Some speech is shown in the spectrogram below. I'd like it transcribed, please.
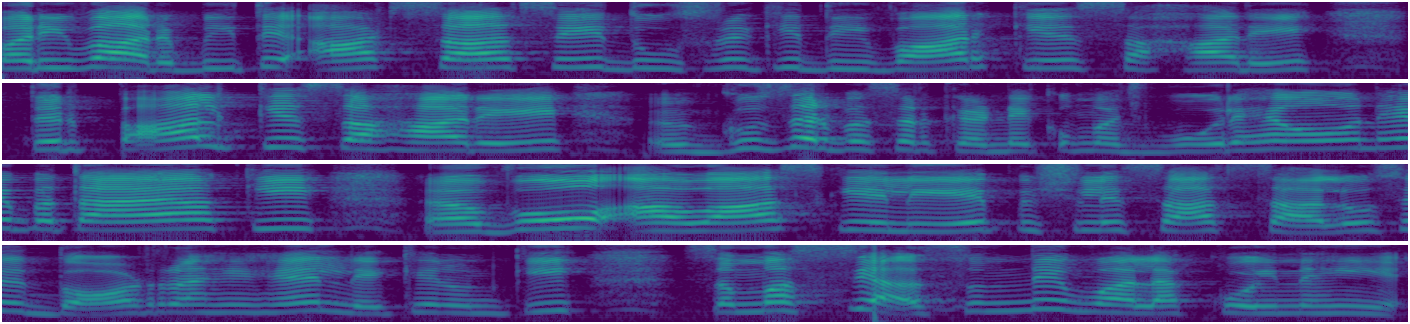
परिवार बीते आठ साल से दूसरे की दीवार के सहारे, तिरपाल के सहारे गुजर बसर करने को मजबूर है। उन्हें बताया कि वो आवास के लिए पिछले सात सालों से दौड़ रहे हैं, लेकिन उनकी समस्या सुनने वाला कोई नहीं है।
